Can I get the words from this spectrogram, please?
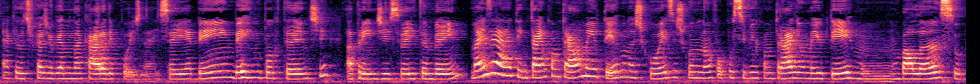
É aquilo de ficar jogando na cara depois, né? Isso aí é bem, bem importante. Aprendi isso aí também. Mas é, tentar encontrar um meio termo nas coisas. Quando não for possível encontrar ali um meio termo, um balanço,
